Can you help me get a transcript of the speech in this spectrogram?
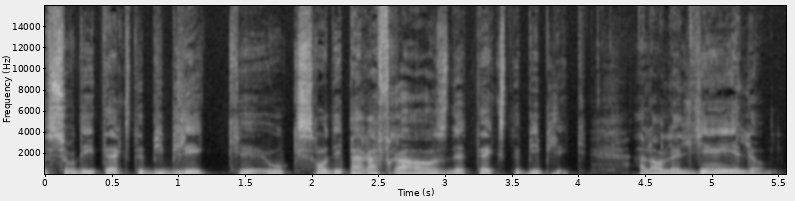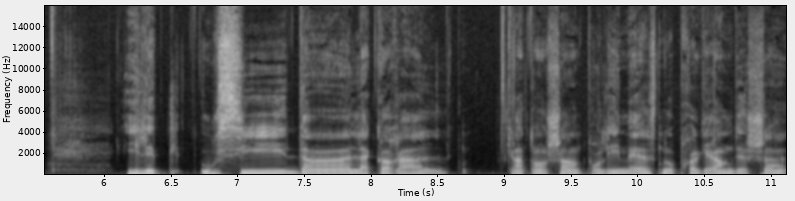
sur des textes bibliques ou qui sont des paraphrases de textes bibliques. Alors, le lien est là. Il est aussi dans la chorale, quand on chante pour les messes, nos programmes de chant,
